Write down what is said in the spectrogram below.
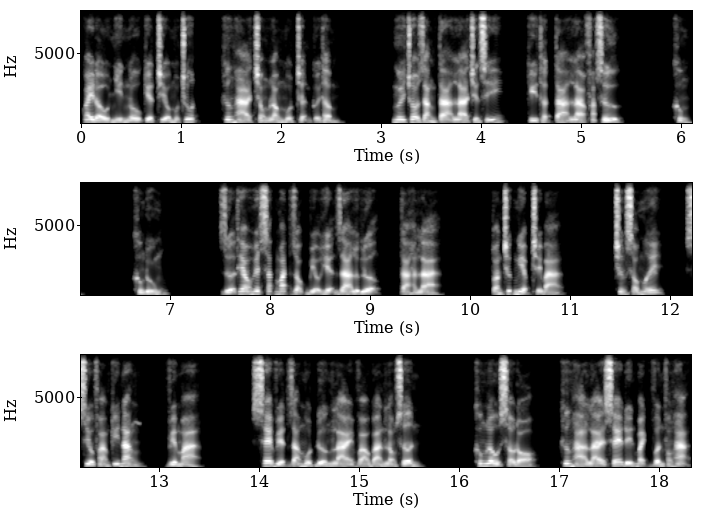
Quay đầu nhìn Ngô kiệt triều một chút, khương hà trong lòng một trận cười thầm. Ngươi cho rằng ta là chiến sĩ, kỳ thật ta là pháp sư. Không không đúng. Dựa theo huyết sắc mắt dọc biểu hiện ra lực lượng, ta hẳn là toàn chức nghiệp chế bá. Chương sáu mươi, siêu phàm kỹ năng, viêm ma. Xe việt giã một đường lái vào bàn long sơn. Không lâu sau đó khương hà lái xe đến bạch vân phong hạ,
